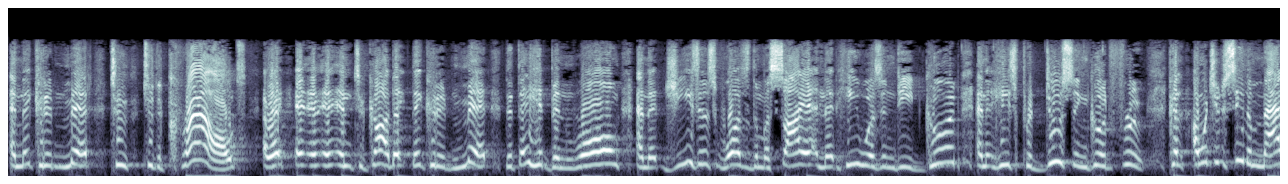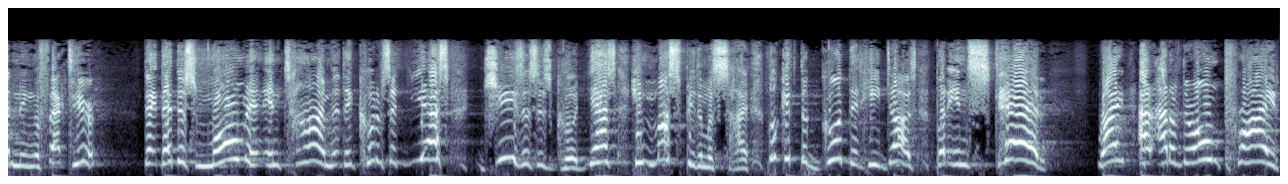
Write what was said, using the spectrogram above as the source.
and they could admit to, to the crowds, all right, and, and, and to God, they, they could admit that they had been wrong and that Jesus was the Messiah and that he was indeed good and that he's producing good fruit. Because I want you to see the maddening effect here. Had this moment in time that they could have said, yes, Jesus is good. Yes, he must be the Messiah. Look at the good that he does. But instead, right? Out, out, of their own pride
